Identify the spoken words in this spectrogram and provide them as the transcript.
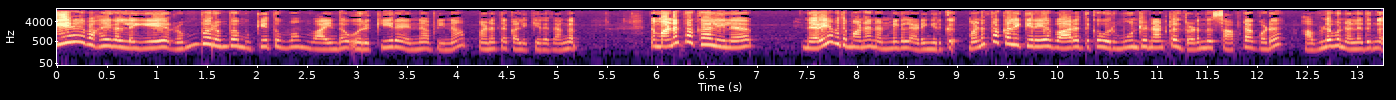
கீரை வகைகள்லயே ரொம்ப ரொம்ப முக்கியத்துவம் வாய்ந்த ஒரு கீரை என்ன அப்படின்னா மணத்தக்காளி கீரை தாங்க. இந்த மணத்தக்காளியில நிறைய விதமான நன்மைகள் அடங்கியிருக்கு. மணத்தக்காளி கீரையை வாரத்துக்கு ஒரு மூன்று நாட்கள் தொடர்ந்து சாப்பிட்டா கூட அவ்வளவு நல்லதுங்க.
